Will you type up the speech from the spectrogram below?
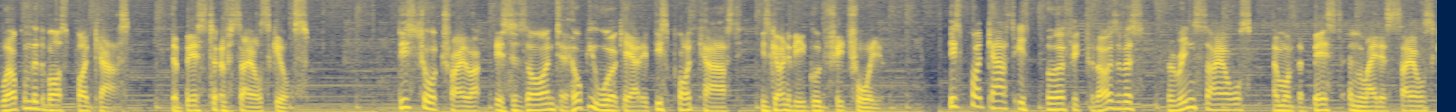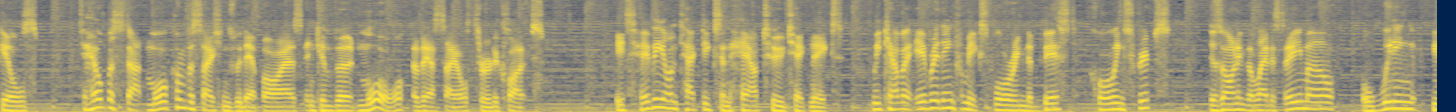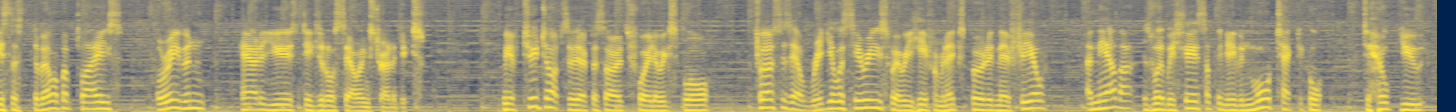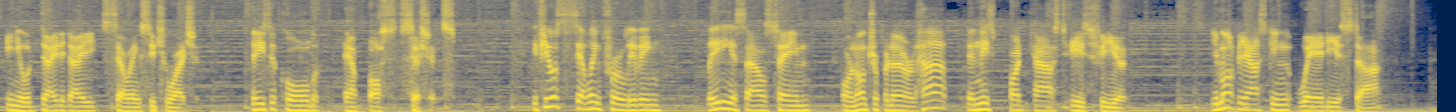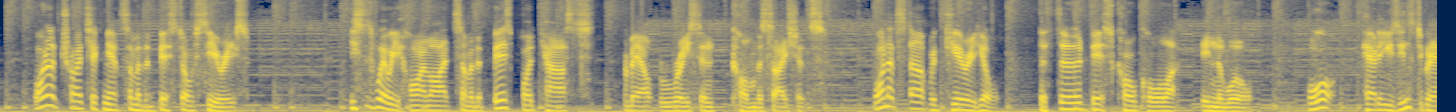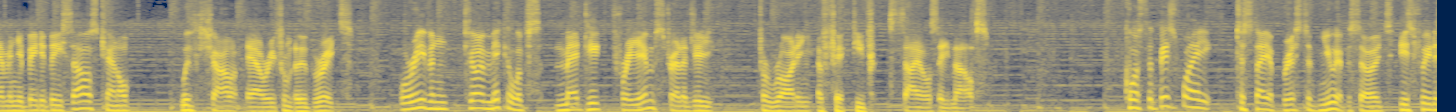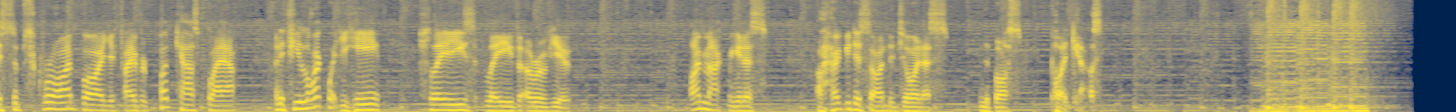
welcome to the Boss Podcast, the best of sales skills. This short trailer is designed to help you work out if this podcast is going to be a good fit for you. This podcast is perfect for those of us who are in sales and want the best and latest sales skills to help us start more conversations with our buyers and convert more of our sales through to close. It's heavy on tactics and how to techniques. We cover everything from exploring the best calling scripts, designing the latest email, or winning business development plays, or even how to use digital selling strategies. We have two types of episodes for you to explore. First is our regular series where we hear from an expert in their field, and the other is where we share something even more tactical to help you in your day to day selling situation. These are called our boss sessions. If you're selling for a living, leading a sales team, or an entrepreneur at heart, then this podcast is for you. You might be asking, where do you start? Why not try checking out some of the best of series? This is where we highlight some of the best podcasts from our recent conversations. Why not start with Kerry Hill, the third best cold caller in the world? Or how to use Instagram in your B2B sales channel with Charlotte Bowery from Uber Eats. Or even Joe Mikuliff's Magic 3M strategy for writing effective sales emails. Of course, the best way to stay abreast of new episodes is for you to subscribe via your favourite podcast player. And if you like what you hear, please leave a review. I'm Mark McGuinness. I hope you decide to join us in the Boss Podcast.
